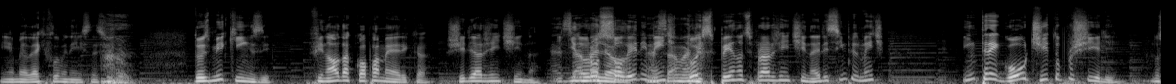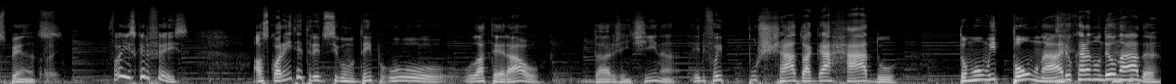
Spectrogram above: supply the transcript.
em Emelec e Fluminense nesse jogo. 2015, final da Copa América, Chile e Argentina. Essa é ignorou melhor, solenemente é dois pênaltis para a Argentina. Ele simplesmente entregou o título pro Chile nos pênaltis. Foi. Foi isso que ele fez. Aos 43 do segundo tempo, o, o lateral da Argentina, ele foi puxado, agarrado, tomou um ipom na área e o cara não deu nada.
